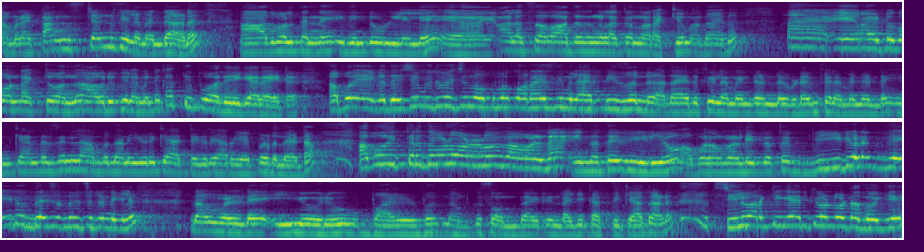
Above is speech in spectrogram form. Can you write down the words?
നമ്മളെ ടങ്സ്റ്റൺ ഫിലമെന്റ് ആണ്. അതുപോലെ തന്നെ ഇതിന്റെ ഉള്ളിൽ അലസവാതകങ്ങളൊക്കെ നിറയ്ക്കും. അതായത് എയർ ആയിട്ട് കോണ്ടാക്ട് വന്ന് ആ ഒരു ഫിലമെന്റ് കത്തിപ്പോവാതിരിക്കാനായിട്ട്. അപ്പോൾ ഏകദേശം ഇത് വെച്ച് നോക്കുമ്പോൾ കുറേ സിമിലാരിറ്റീസ് ഉണ്ട്. അതായത് ഫിലമെന്റ് ഉണ്ട് ഇവിടെയും ഫിലമെന്റ് ഉണ്ട്. ഇൻകാൻഡസൻ ലാമ്പ് എന്നാണ് ഈ ഒരു കാറ്റഗറി അറിയപ്പെടുന്നത് കേട്ടോ. അപ്പോൾ ഇത്രത്തോളം ഉള്ളൂ നമ്മളുടെ ഇന്നത്തെ വീഡിയോ അപ്പോൾ നമ്മളുടെ ഇന്നത്തെ വീഡിയോയുടെ മെയിൻ ഉദ്ദേശം എന്ന് വെച്ചിട്ടുണ്ടെങ്കിൽ നമ്മളുടെ ഈ ഒരു ബൾബ് നമുക്ക് സ്വന്തമായിട്ട് ഉണ്ടാക്കി കത്തിക്കാത്തതാണ്. സ്റ്റിൽ വർക്കിംഗ് ആയിരിക്കുള്ളൂ കേട്ടോ. നോക്കിയേ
